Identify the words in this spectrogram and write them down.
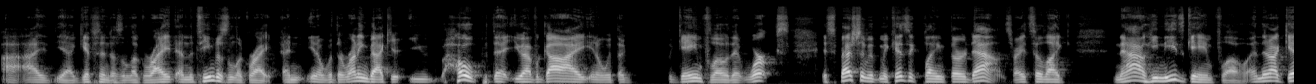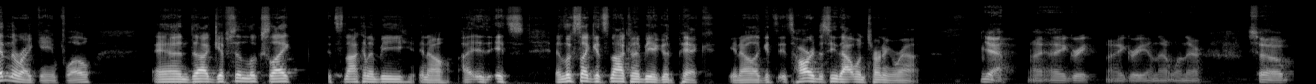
I, yeah, Gibson doesn't look right, and the team doesn't look right. And you know, with the running back, you, you hope that you have a guy, you know, with the, the game flow that works, especially with McKissic playing third downs, right? So like now he needs game flow, and they're not getting the right game flow. And uh, Gibson looks like it's not going to be, you know, it, it's it looks like it's not going to be a good pick. You know, like it's it's hard to see that one turning around. Yeah, I, I agree. I agree on that one there. So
